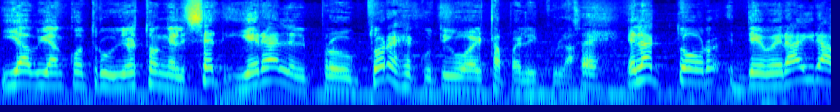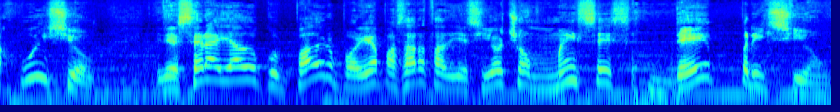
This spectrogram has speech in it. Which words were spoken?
y habían construido esto en el set y era el, productor ejecutivo de esta película. El actor deberá ir a juicio y de ser hallado culpable podría pasar hasta 18 meses de prisión.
